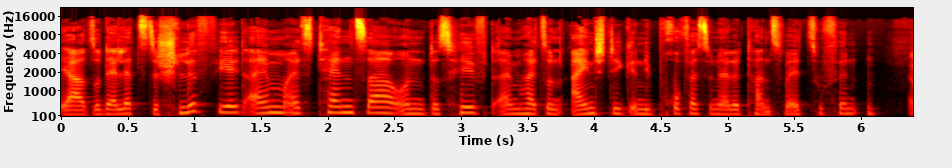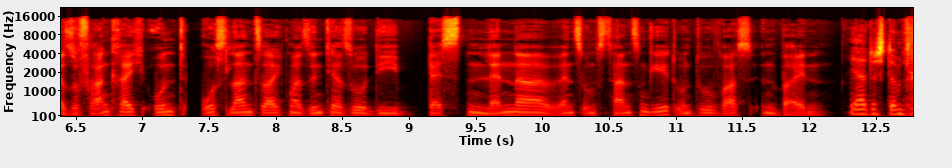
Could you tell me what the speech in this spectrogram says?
ja, so der letzte Schliff fehlt einem als Tänzer und das hilft einem halt so einen Einstieg in die professionelle Tanzwelt zu finden. Also Frankreich und Russland, sag ich mal, sind ja so die besten Länder, wenn es ums Tanzen geht und du warst in beiden. Ja, das stimmt.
